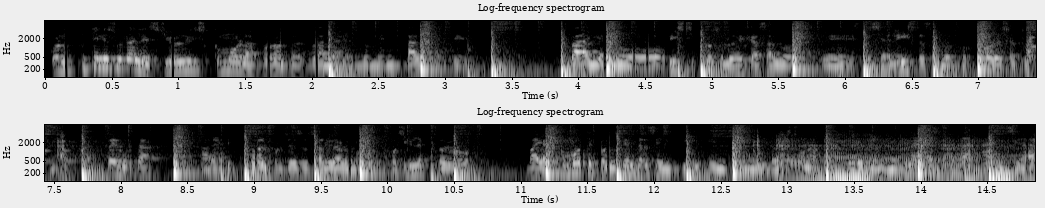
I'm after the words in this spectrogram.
Cuando tú tienes una lesión, Luis, ¿cómo la afrontas? Vaya, lo mental, porque vaya, lo físico se lo dejas a los eh, especialistas, a los doctores, a tu terapeuta, para que todo el proceso salga lo mejor posible, pero vaya, ¿cómo te concentras en ti, en tu persona? Porque es una ansiedad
